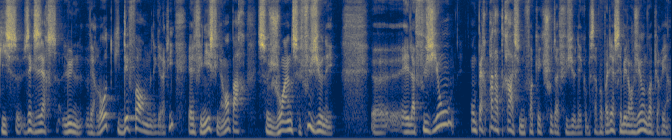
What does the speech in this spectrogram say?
qui s'exercent l'une vers l'autre, qui déforment les et elles finissent finalement par se joindre, se fusionner. Euh, et la fusion on perd pas la trace une fois quelque chose a fusionné comme ça. Faut pas dire c'est mélangé, on ne voit plus rien.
